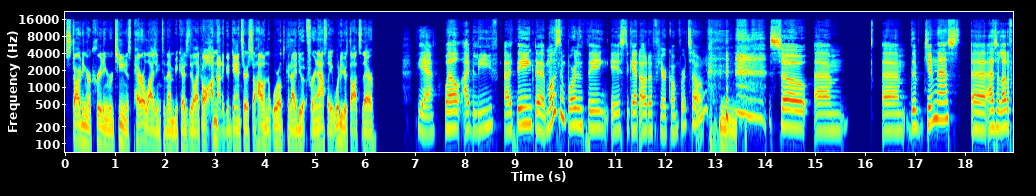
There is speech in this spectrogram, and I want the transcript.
starting or creating routine is paralyzing to them because they're like, oh, I'm not a good dancer. So how in the world could I do it for an athlete? What are your thoughts there? Yeah. Well, I believe, I think the most important thing is to get out of your comfort zone. Mm. so, um, um, the gymnast uh, has a lot of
